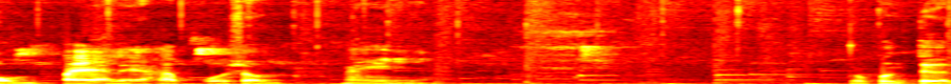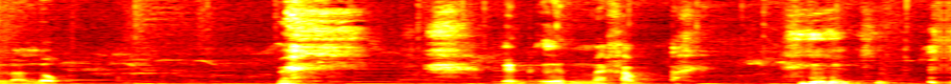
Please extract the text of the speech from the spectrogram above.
ผมแป้เลยครับคุณผู้ชมนี่หนูเพิ่งตื่นแล้วลูก อื่นๆนะครับอืมเ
